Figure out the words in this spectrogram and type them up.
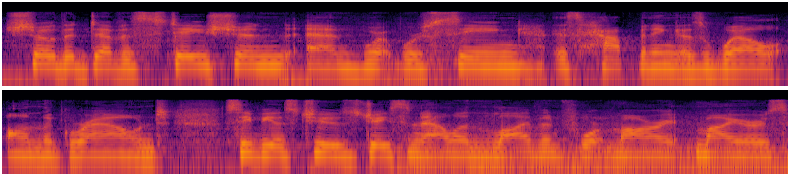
show the devastation and what we're seeing is happening as well on the ground. CBS 2's Jason Allen live in Fort Myers.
